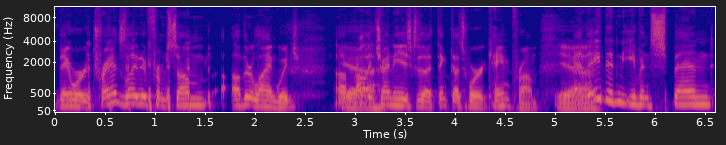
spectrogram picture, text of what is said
they were translated from some other language, uh, Yeah. probably Chinese because I think that's where it came from. Yeah. And they didn't even spend,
